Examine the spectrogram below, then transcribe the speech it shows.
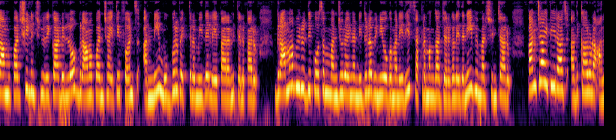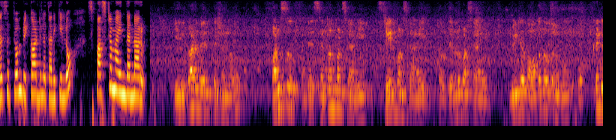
తాము పరిశీలించిన రికార్డుల్లో గ్రామ పంచాయతీ ఫండ్స్ అన్ని ముగ్గురు వ్యక్తుల మీదే లేపారని తెలిపారు. గ్రామాభివృద్ధి కోసం మంజూరైన నిధుల వినియోగం అనేది సక్రమంగా జరగలేదని విమర్శించారు. పంచాయతీరాజ్ అధికారుల అలసత్వం రికార్డుల తనిఖీల్లో స్పష్టమైందన్నారు. ఈ రికార్డు వెరిఫికేషన్లో ఫండ్స్ అంటే సెంట్రల్ ఫండ్స్ కానీ స్టేట్ ఫండ్స్ కానీ జనరల్ ఫండ్స్ కానీ వీటి యొక్క అవకతవకలకు ఒక్కటి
